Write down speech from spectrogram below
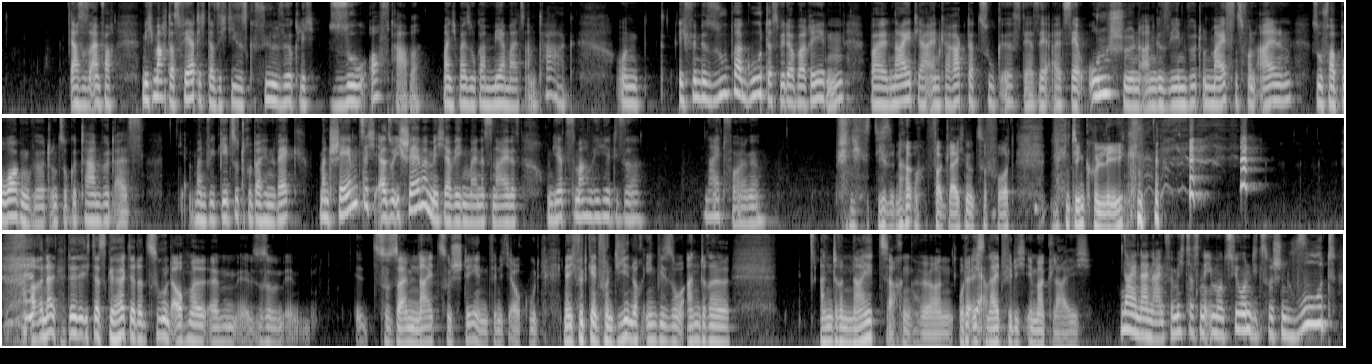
Das ist einfach, mich macht das fertig, dass ich dieses Gefühl wirklich so oft habe. Manchmal sogar mehrmals am Tag. Und ich finde super gut, dass wir darüber reden, weil Neid ja ein Charakterzug ist, der sehr, als sehr unschön angesehen wird und meistens von allen so verborgen wird und so getan wird, als man geht so drüber hinweg. Man schämt sich, also ich schäme mich ja wegen meines Neides. Und jetzt machen wir hier diese Neidfolge. diese na, vergleichen uns sofort mit den Kollegen. Aber nein, das gehört ja dazu und auch mal ähm, so äh, zu seinem Neid zu stehen, finde ich auch gut. Na, ich würde gern von dir noch irgendwie so andere, andere Neidsachen hören. Oder ist ja. Neid für dich immer gleich? Nein, nein, nein. Für mich ist das eine Emotion, die zwischen Wut,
